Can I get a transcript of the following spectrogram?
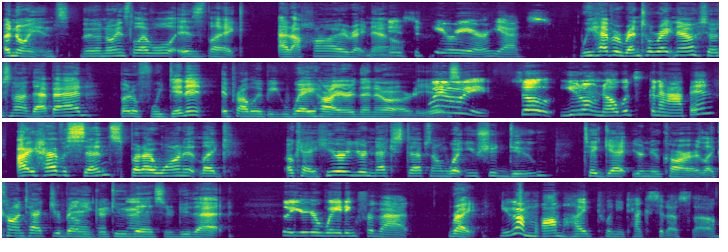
annoyance. The annoyance level is like at a high right now. Is superior, yes. We have a rental right now, so it's not that bad. But if we didn't, it'd probably be way higher than it already Wait, is. wait, wait. So you don't know what's gonna happen? I have a sense, but I want it like, okay, here are your next steps on what you should do to get your new car. Like contact your bank or do okay. this or do that. So you're waiting for that. Right. You got mom hyped when you texted us, though.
